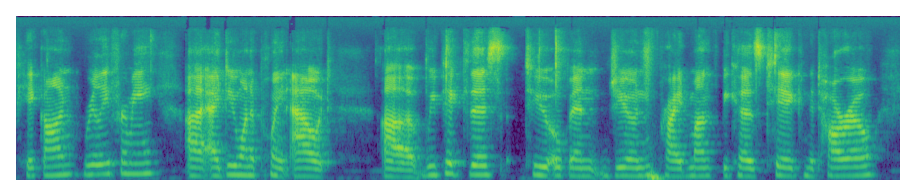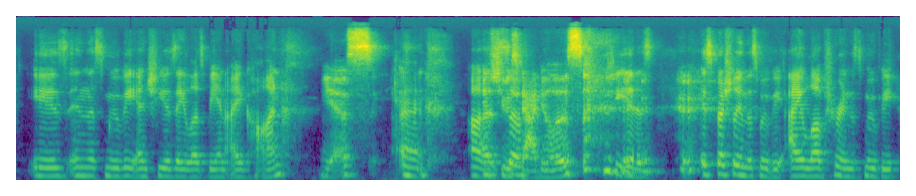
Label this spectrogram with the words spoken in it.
pick on really for me. Uh, I do want to point out uh, we picked this to open June Pride Month because Tig Notaro is in this movie and she is a lesbian icon. yes And, uh, and she was so- fabulous She is. especially in this movie. I loved her in this movie,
